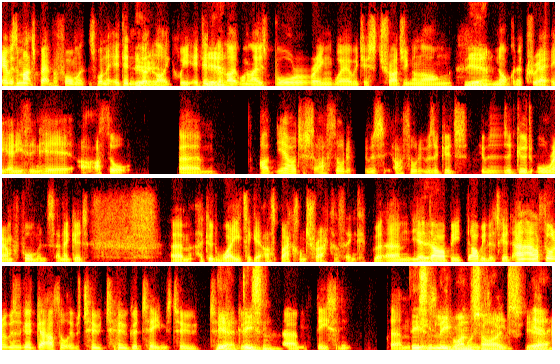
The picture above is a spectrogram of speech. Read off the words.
it was a much better performance, wasn't it? It didn't yeah. look like we. It didn't yeah. look like one of those boring where we're just trudging along. Yeah, not going to create anything here. I, I thought. Um, I, yeah, I just I thought it was I thought it was a good it was a good all round performance and a good um, a good way to get us back on track, I think. But um, yeah, yeah, Derby Derby looks good, and, and, I thought it was a good. I thought it was two two good teams, two two yeah good, decent um, decent um, decent, League One sides. Yeah. yeah.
